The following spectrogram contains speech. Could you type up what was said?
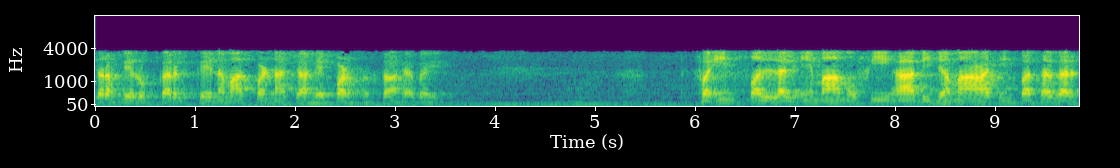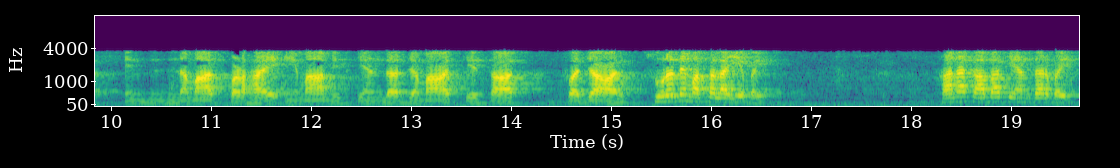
طرف بھی رخ کر کے نماز پڑھنا چاہے، پڑھ سکتا ہے بھائی۔ فَإِن صَلَّ الْإِمَامُ فِيهَا بِجَمَاعَةٍ، پس اگر نماز پڑھائے امام اس کے اندر جماعت کے ساتھ فجال صورت مسئلہ یہ بھائی۔ خانہ کعبہ کے اندر بھائی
